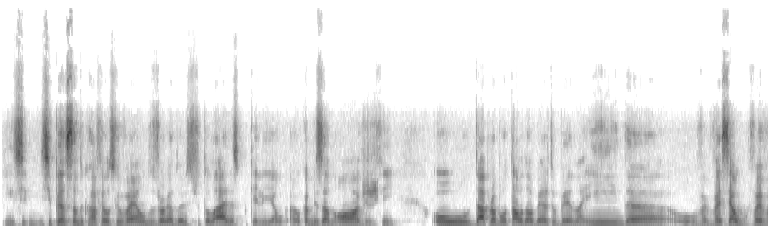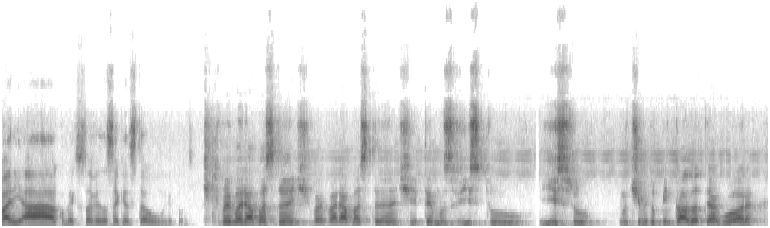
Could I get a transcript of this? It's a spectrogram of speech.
em se, em se, pensando que o Rafael Silva é um dos jogadores titulares, porque ele é o, é o camisa 9, enfim. Ou dá para botar o Dalberto Breno ainda? Ou vai, vai, ser algo que vai variar? Como é que você está vendo essa questão, Nicolas? Acho que vai variar bastante, vai variar bastante. Temos visto isso no time do Pintado até agora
